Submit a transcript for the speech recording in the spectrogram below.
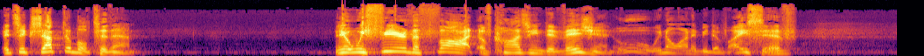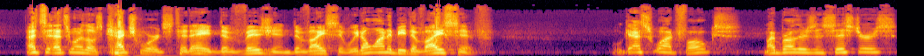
It's acceptable to them. You know, we fear the thought of causing division. Ooh, we don't want to be divisive. That's, that's one of those catchwords today division, divisive. We don't want to be divisive. Well, guess what, folks? My brothers and sisters,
